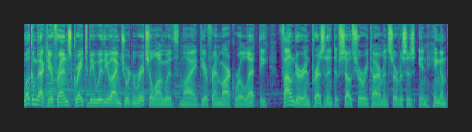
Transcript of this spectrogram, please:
Welcome back, dear friends. Great to be with you. I'm Jordan Rich, along with my dear friend Mark Rolette, the founder and president of South Shore Retirement Services in Hingham.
